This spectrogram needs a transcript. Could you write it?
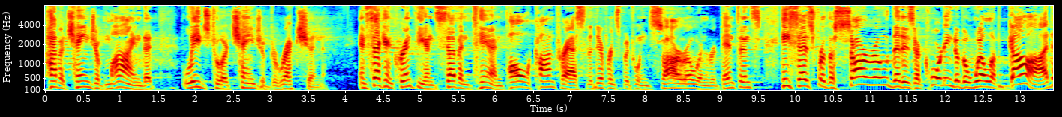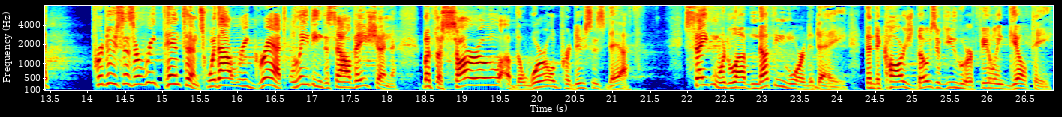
have a change of mind that leads to a change of direction. In 2 Corinthians 7:10, Paul contrasts the difference between sorrow and repentance. He says, "For the sorrow that is according to the will of God produces a repentance without regret, leading to salvation, but the sorrow of the world produces death." Satan would love nothing more today than to cause those of you who are feeling guilty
